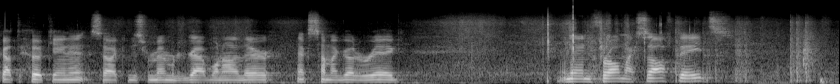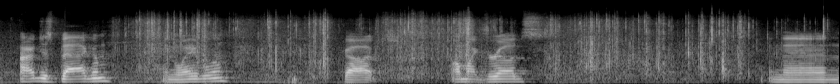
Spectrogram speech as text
got the hook in it, so I can just remember to grab one out of there next time I go to rig. And then for all my soft baits, I just bag them and label them. Got all my grubs. And then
